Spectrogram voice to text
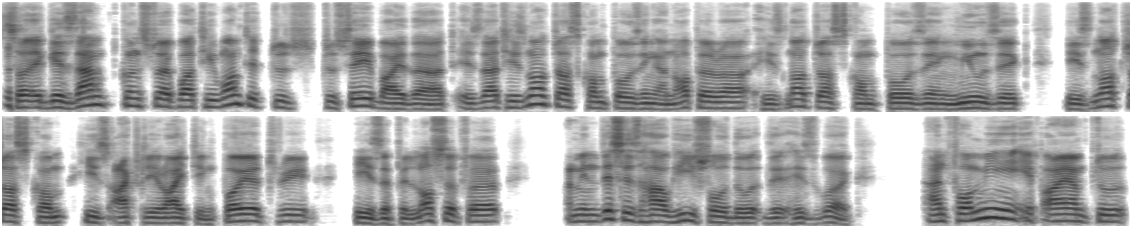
so a Gesamtkunstwerk, what he wanted to, to say by that is that he's not just composing an opera, he's not just composing music, he's not just com- he's actually writing poetry, he's a philosopher. I mean, this is how he saw the, the, his work. And for me, if I am to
